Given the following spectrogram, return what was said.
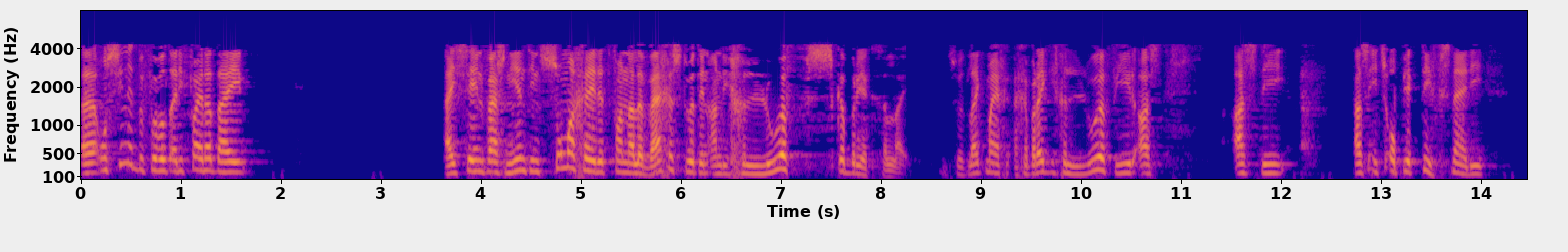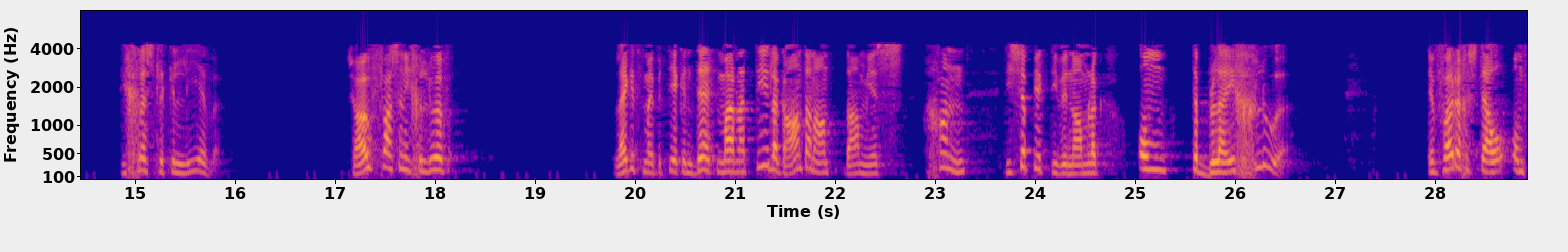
Uh ons sien dit byvoorbeeld uit die feit dat hy hy sê in vers 19 sommige het dit van hulle weggestoot en aan die geloofskebreek gelei. So dit lyk my gebruik die geloof hier as as die as iets objektiefs, nê, nee, die die Christelike lewe. So hou vas aan die geloof lyk dit vir my beteken dit, maar natuurlik hand aan hand daarmee gaan die subjektiewe naamlik om te bly glo. Eenvoudig gestel om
